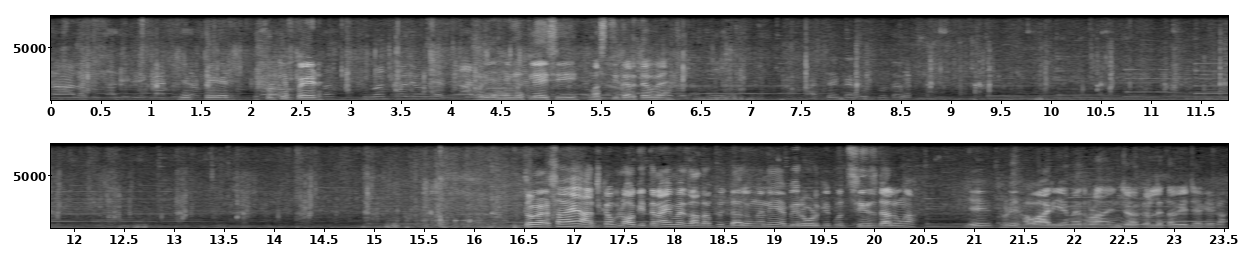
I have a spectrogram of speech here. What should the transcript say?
झाला तर झाली एक मॅसेज ये पेड़ सूखे पेड़। और ये हिमुकली ऐसी मस्ती करते हुए। तो ऐसा है आज का व्लॉग इतना ही मैं ज़्यादा कुछ डालूँगा नहीं अभी रोड के कुछ सीन्स डालूँगा। ये थोड़ी हवा आ रही है मैं थोड़ा एंजॉय कर लेता हूँ ये जगह का।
